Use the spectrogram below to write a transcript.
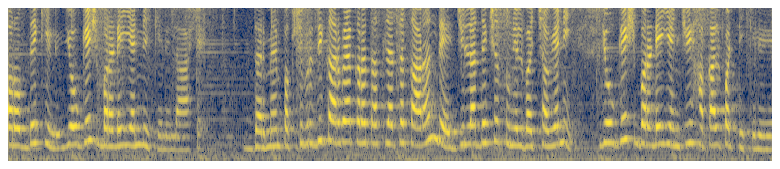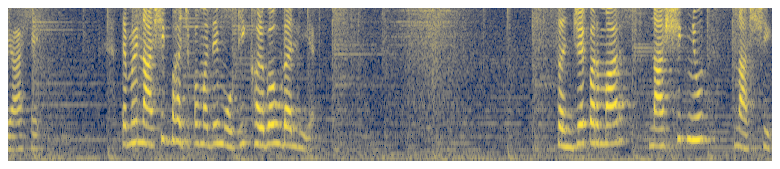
आरोप देखील योगेश बर्डे यांनी केलेला आहे. दरम्यान पक्षविरोधी कारवाया करत असल्याचं कारण देत जिल्हाध्यक्ष सुनील बच्छाव यांनी योगेश बर्डे यांची हकालपट्टी केलेली आहे. त्यामुळे नाशिक भाजपमध्ये मोठी खळबळ उडाली आहे. संजय परमार नाशिक न्यूज नाशिक.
